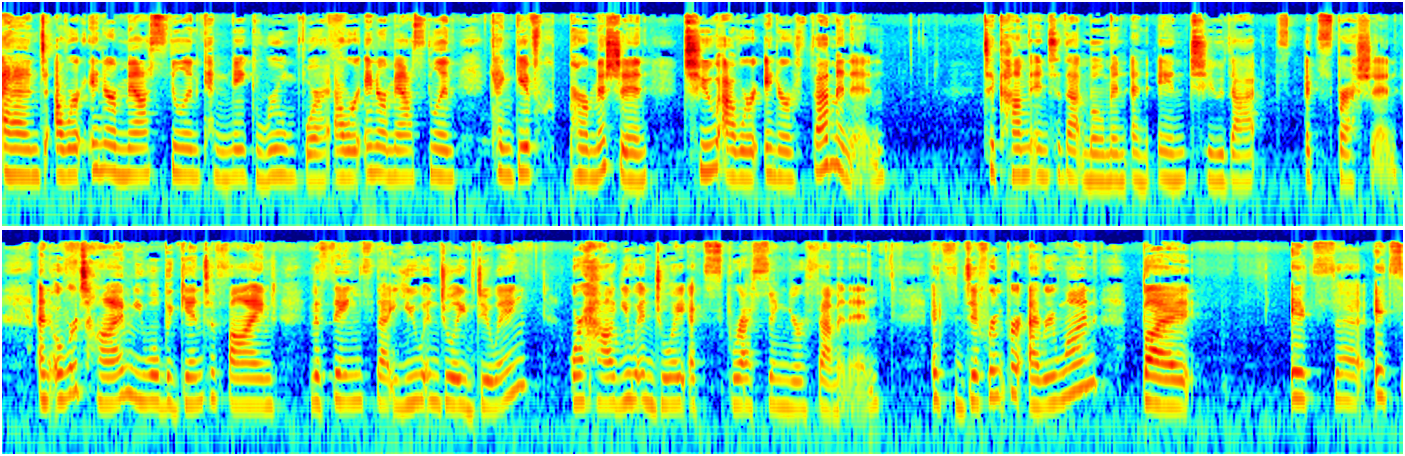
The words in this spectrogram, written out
And our inner masculine can make room for it. Our inner masculine can give permission to our inner feminine to come into that moment and into that expression. And over time, you will begin to find the things that you enjoy doing or how you enjoy expressing your feminine. It's different for everyone, but it's it's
